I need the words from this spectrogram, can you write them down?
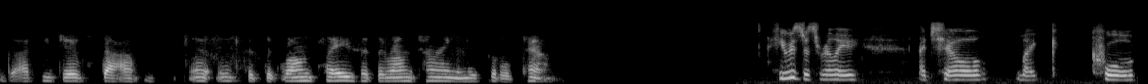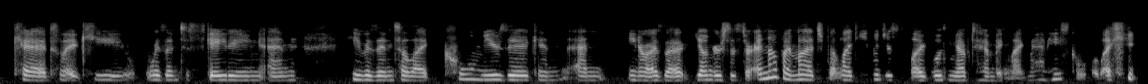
But he just um, was at the wrong place at the wrong time in this little town. He was just really a chill, like cool kid. Like he was into skating and he was into like cool music and and you know, as a younger sister, and not by much, but like even just like looking up to him, being like, man, he's cool. Like he,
